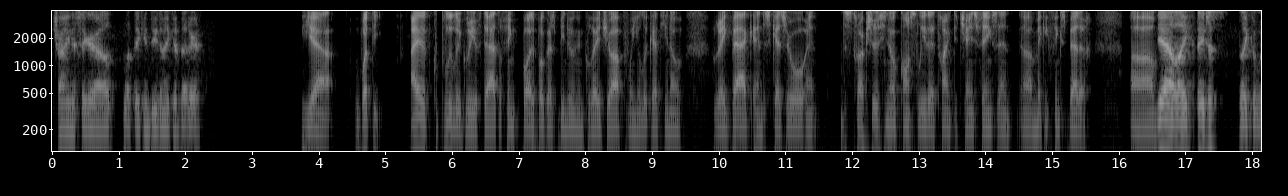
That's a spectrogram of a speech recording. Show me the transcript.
trying to figure out what they can do to make it better. Yeah, what the I completely agree with that. I think Party Poker has been doing a great job when you look at, you know, Rakeback and the schedule and the structures, you know, constantly they're trying to change things and uh, making things better. Um, yeah, like they just like a,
